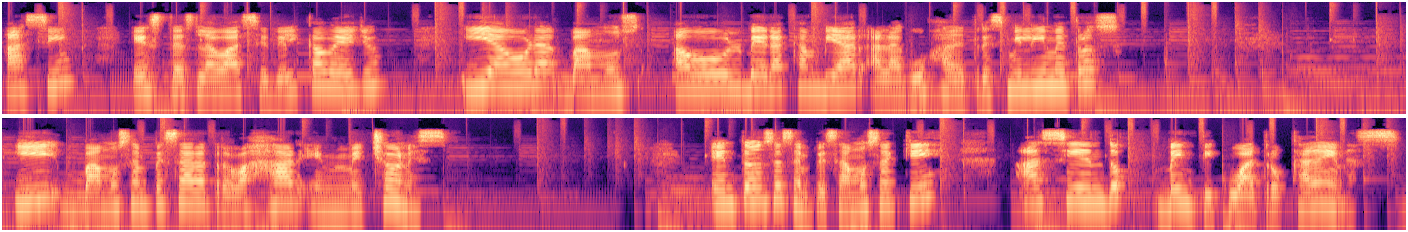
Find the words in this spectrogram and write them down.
Así, esta es la base del cabello y ahora vamos a volver a cambiar a la aguja de 3 milímetros. Y vamos a empezar a trabajar en mechones. Entonces empezamos aquí haciendo 24 cadenas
